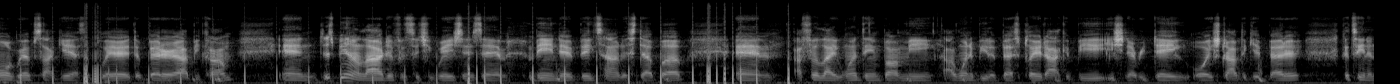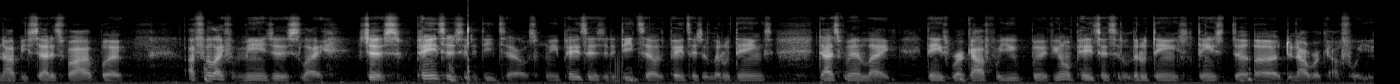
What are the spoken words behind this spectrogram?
more reps I get as a player, the better I become, and just being in a lot of different situations and being there big time to step up. And I feel like one thing about me, I want to be the best player that I could be each and every day. Always strive to get better, continue to not be satisfied, but I feel like for me, it's just like just paying attention to the details. When you pay attention to the details, pay attention to little things. That's when like things work out for you. But if you don't pay attention to the little things, things uh, do not work out for you.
